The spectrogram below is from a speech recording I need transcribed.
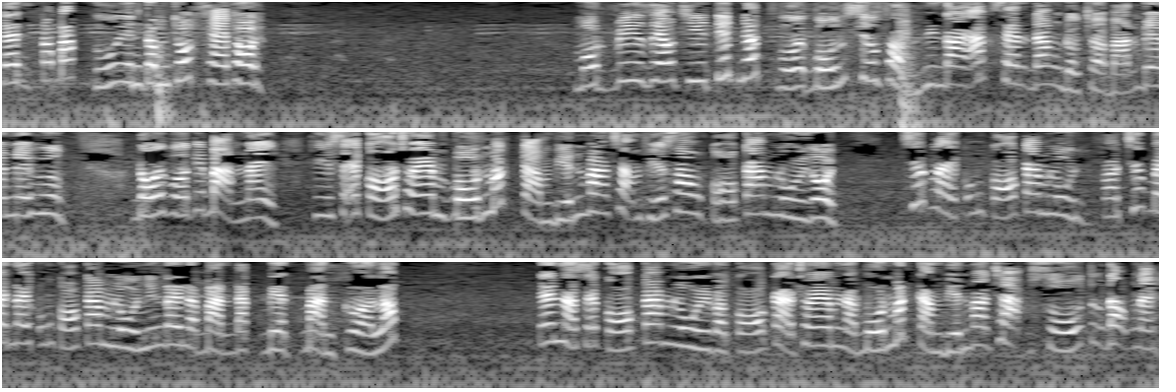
Lên các bác cứ yên tâm chốt xe thôi một video chi tiết nhất với 4 siêu phẩm Hyundai Accent đang được chào bán bên Lê Hương. Đối với cái bản này thì sẽ có cho em bốn mắt cảm biến va chạm phía sau có cam lùi rồi. Chiếc này cũng có cam lùi và chiếc bên đây cũng có cam lùi, nhưng đây là bản đặc biệt, bản cửa lóc. Nên là sẽ có cam lùi và có cả cho em là bốn mắt cảm biến va chạm số tự động này.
